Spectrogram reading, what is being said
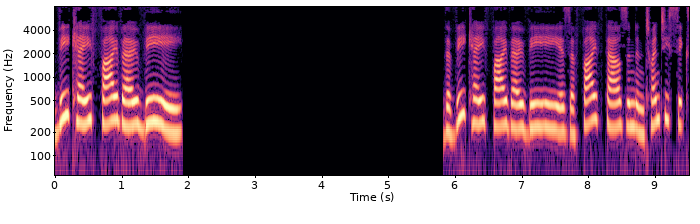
VK50VE The VK50VE is a 5026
